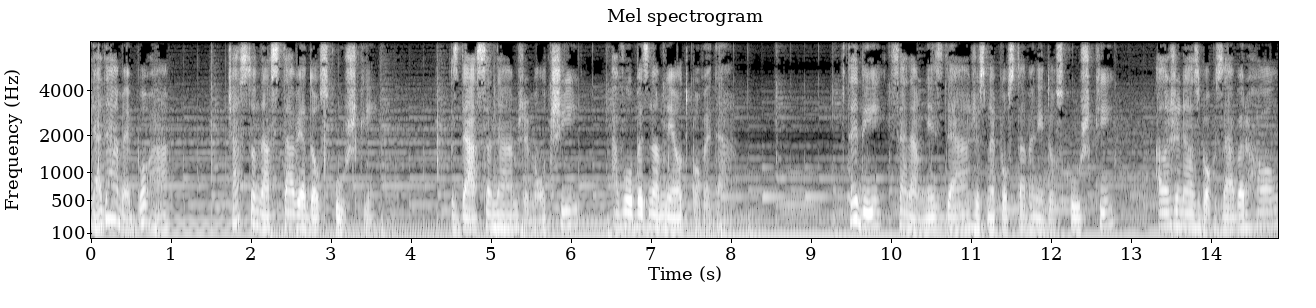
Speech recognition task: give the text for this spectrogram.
hľadáme Boha, často nás stavia do skúšky. Zdá sa nám, že mlčí a vôbec nám neodpovedá. Vtedy sa nám nezdá, že sme postavení do skúšky, ale že nás Boh zavrhol,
